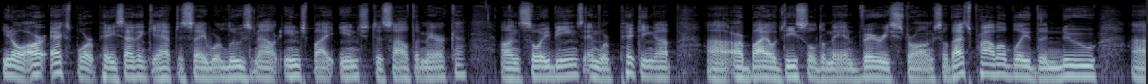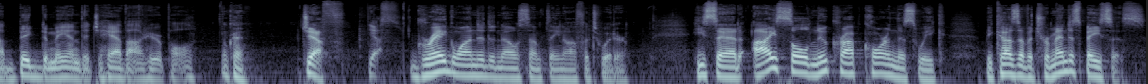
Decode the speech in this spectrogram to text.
you know, our export pace. I think you have to say we're losing out inch by inch to South America on soybeans, and we're picking up uh, our biodiesel demand very strong. So that's probably the new uh, big demand that you have out here, Paul. Okay, Jeff. Yes. Greg wanted to know something off of Twitter. He said, I sold new crop corn this week because of a tremendous basis.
